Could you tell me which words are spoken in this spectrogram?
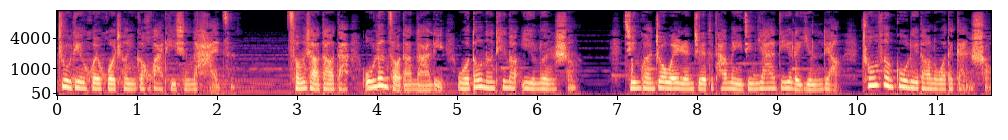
注定会活成一个话题型的孩子，从小到大，无论走到哪里，我都能听到议论声。尽管周围人觉得他们已经压低了音量，充分顾虑到了我的感受。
